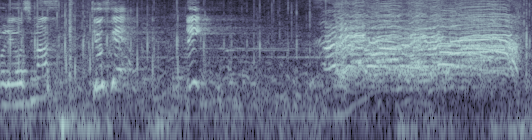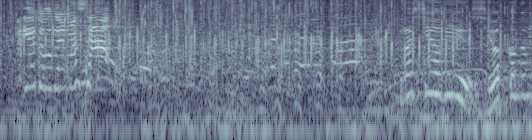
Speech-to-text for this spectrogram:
お礼をします。気をつけ。礼ありがとうございました。黒潮ビュー塩っこ組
